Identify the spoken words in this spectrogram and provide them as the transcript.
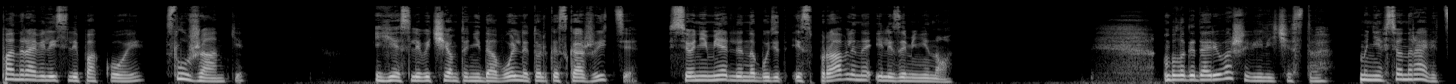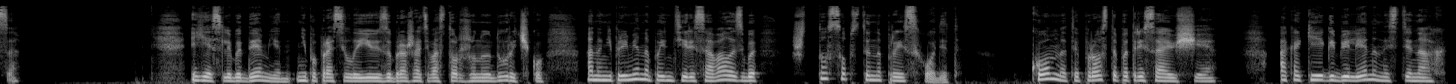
Понравились ли покои, служанки? Если вы чем-то недовольны, только скажите. Все немедленно будет исправлено или заменено. Благодарю, Ваше Величество. Мне все нравится. Если бы Демьян не попросил ее изображать восторженную дурочку, она непременно поинтересовалась бы, что, собственно, происходит. Комнаты просто потрясающие. А какие гобелены на стенах?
